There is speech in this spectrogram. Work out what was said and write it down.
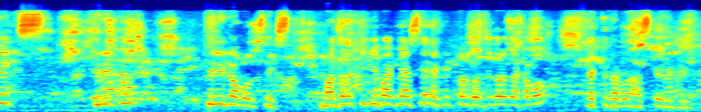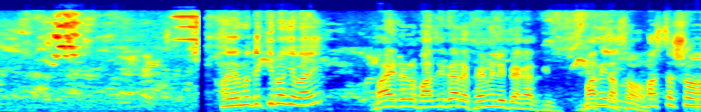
six three two three double six. বাজারে কী কী পাখি আছে? এক এক করে ধৈর্য ধরে দেখাবো। দেখতে থাকুন আজকের ভিডিও। আর এর মধ্যে কী পাখি ভাই? ভাই এটা হলো বাজিকারে ফ্যামিলি প্যাক আর কি। বাচ্চা সহ। বাচ্চা সহ।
